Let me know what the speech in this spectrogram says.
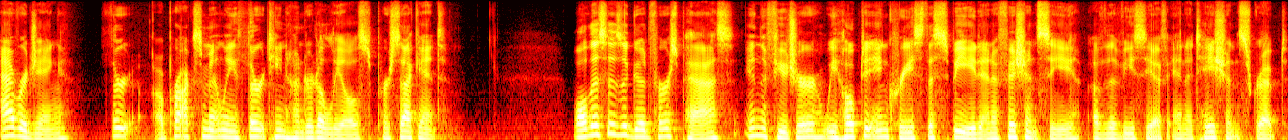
averaging approximately 1,300 alleles per second. While this is a good first pass, in the future we hope to increase the speed and efficiency of the VCF annotation script.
